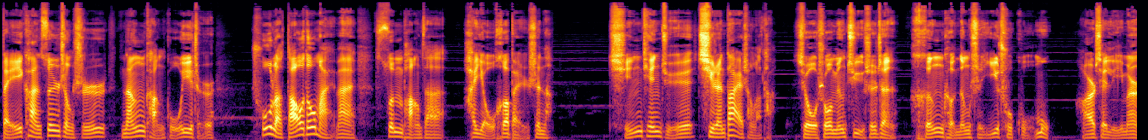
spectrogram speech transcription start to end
北看孙胜石，南看古一指。除了倒斗买卖，孙胖子还有何本事呢？秦天觉既然带上了他，就说明巨石阵很可能是一处古墓，而且里面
